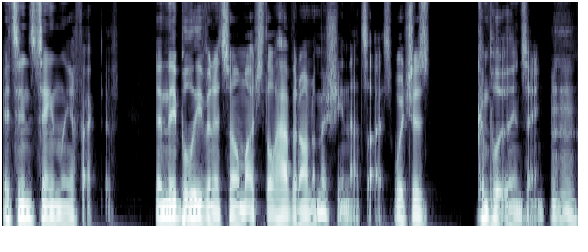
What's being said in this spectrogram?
It's insanely effective, and they believe in it so much they'll have it on a machine that size, which is completely insane. Mhm.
